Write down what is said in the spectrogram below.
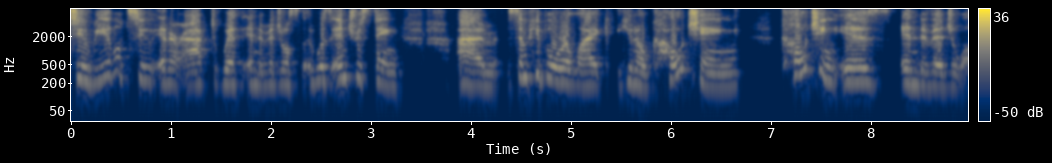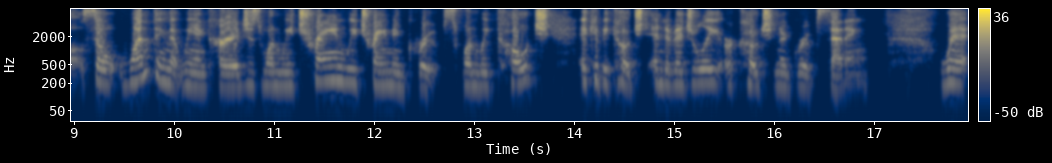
to be able to interact with individuals. It was interesting um, some people were like you know coaching coaching is individual. So one thing that we encourage is when we train we train in groups. When we coach it can be coached individually or coached in a group setting when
